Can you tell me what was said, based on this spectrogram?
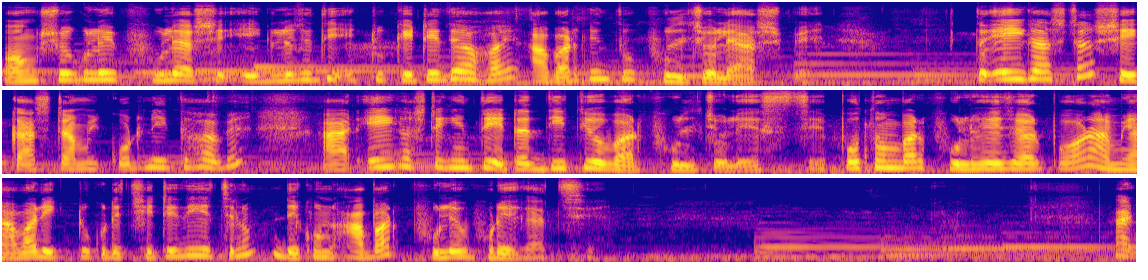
অংশগুলোই ফুল আসে, এগুলো যদি একটু কেটে দেওয়া হয়, আবার কিন্তু ফুল চলে আসবে। তো এই গাছটা, সেই কাজটা আমি করে নিতে হবে। আর এই গাছটা কিন্তু এটা দ্বিতীয়বার ফুল চলে এসছে। প্রথমবার ফুল হয়ে যাওয়ার পর আমি আবার একটু করে ছেটে দিয়েছিলাম। দেখুন, আবার ফুলে ভরে গেছে। আর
